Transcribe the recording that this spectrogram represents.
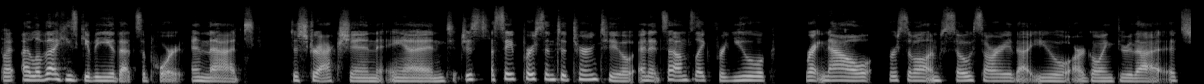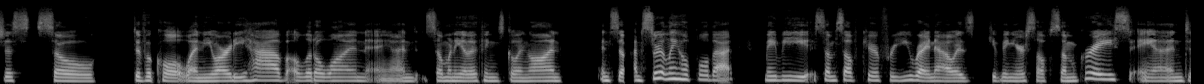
But I love that he's giving you that support and that distraction and just a safe person to turn to. And it sounds like for you right now, first of all, I'm so sorry that you are going through that. It's just so difficult when you already have a little one and so many other things going on. And so I'm certainly hopeful that maybe some self care for you right now is giving yourself some grace and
